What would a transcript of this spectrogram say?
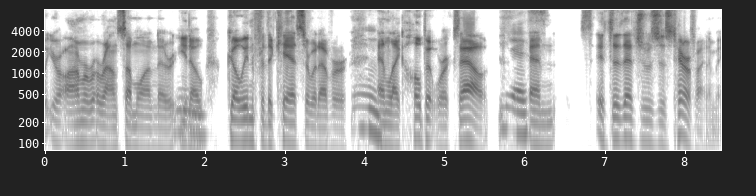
put your arm around someone or you know go in for the kiss or whatever mm, and like hope it works out yes. and it's that was just terrifying to me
